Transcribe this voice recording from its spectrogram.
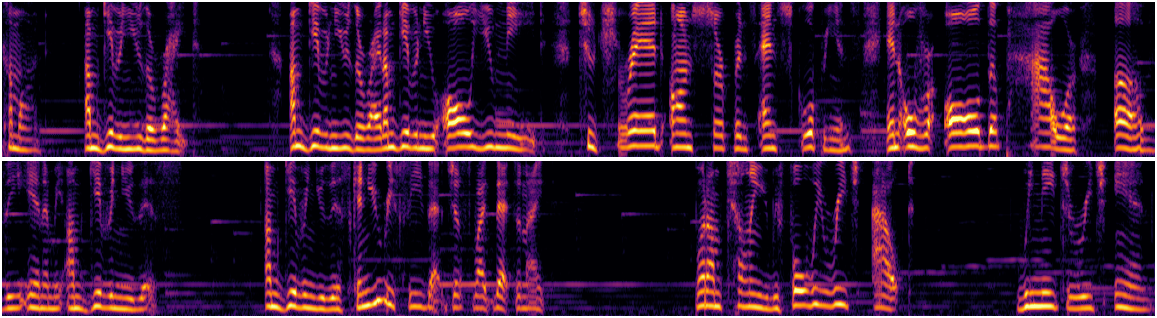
Come on, I'm giving you the right. I'm giving you the right. I'm giving you all you need to tread on serpents and scorpions and over all the power of the enemy. I'm giving you this. I'm giving you this. Can you receive that just like that tonight? But I'm telling you, before we reach out, we need to reach in.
